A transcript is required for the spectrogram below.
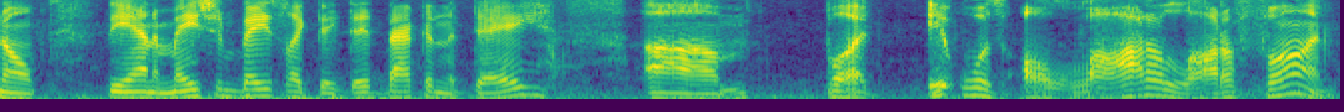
know, the animation base like they did back in the day. Um, but it was a lot, a lot of fun.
